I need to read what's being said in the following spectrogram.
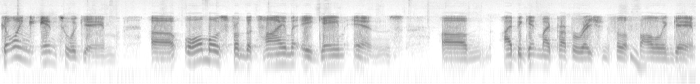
going into a game, uh, almost from the time a game ends, um, I begin my preparation for the following game.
